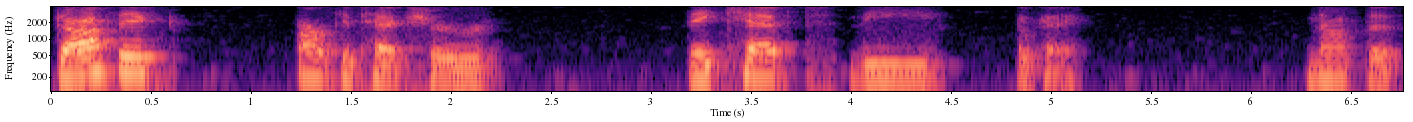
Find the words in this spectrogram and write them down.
gothic architecture they kept the okay not the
